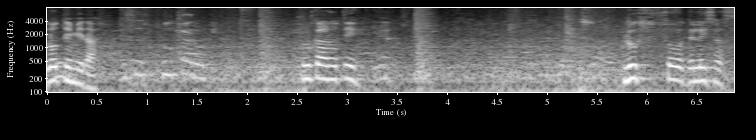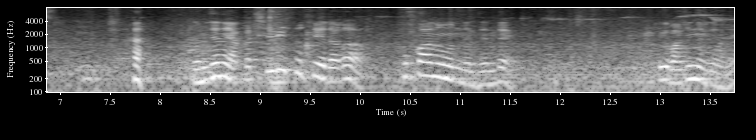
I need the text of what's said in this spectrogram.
로띠입니다. This is pulka roti. 풀가 로띠. Looks so delicious. 냄새는 약간 칠리 소스에다가 볶아놓은 냄새인데 되게 맛있는 냄새 나네.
